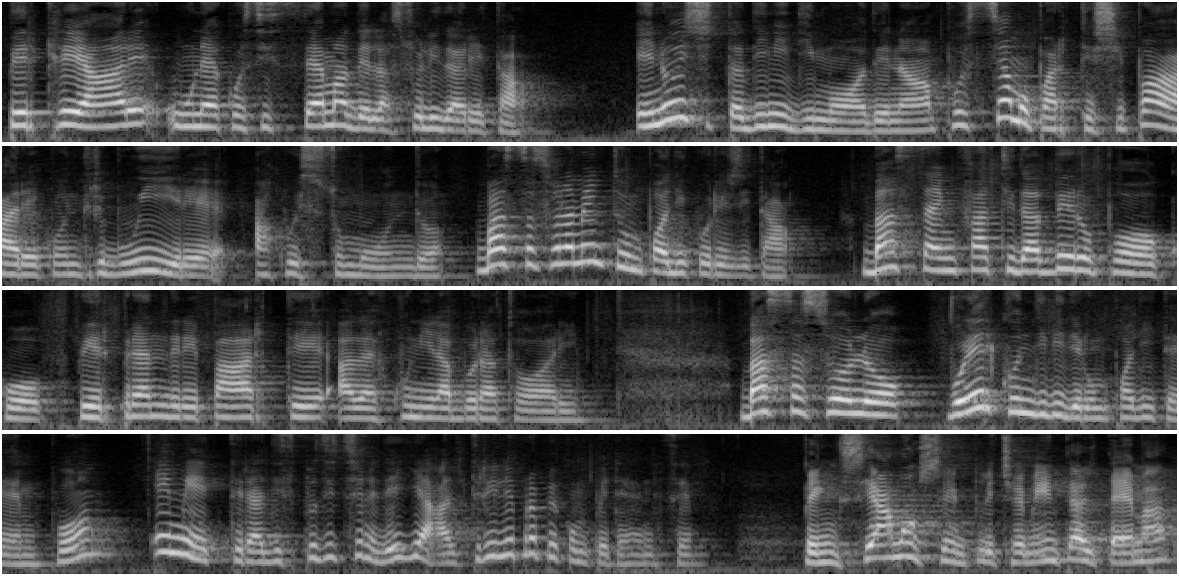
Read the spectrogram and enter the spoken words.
per creare un ecosistema della solidarietà. E noi cittadini di Modena possiamo partecipare, contribuire a questo mondo. Basta solamente un po' di curiosità. Basta infatti davvero poco per prendere parte ad alcuni laboratori. Basta solo voler condividere un po' di tempo e mettere a disposizione degli altri le proprie competenze. Pensiamo semplicemente al tema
